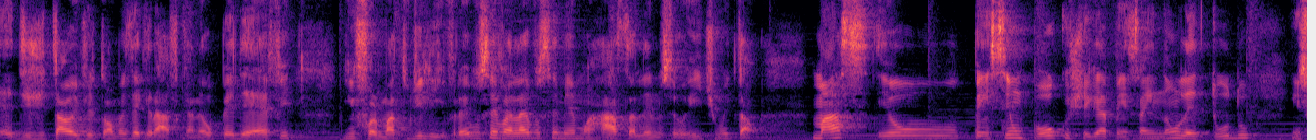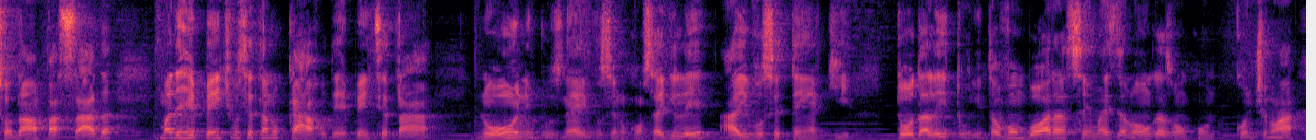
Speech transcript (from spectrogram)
É digital e virtual, mas é gráfica, né? O PDF em formato de livro. Aí você vai lá e você mesmo arrasta, lê no seu ritmo e tal. Mas eu pensei um pouco, cheguei a pensar em não ler tudo, em só dar uma passada, mas de repente você está no carro, de repente você está no ônibus, né? E você não consegue ler, aí você tem aqui toda a leitura. Então vamos embora, sem mais delongas, vamos continuar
